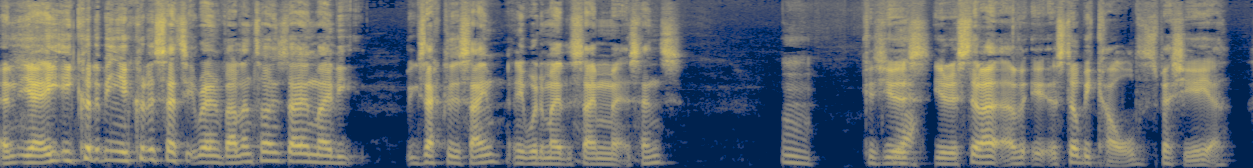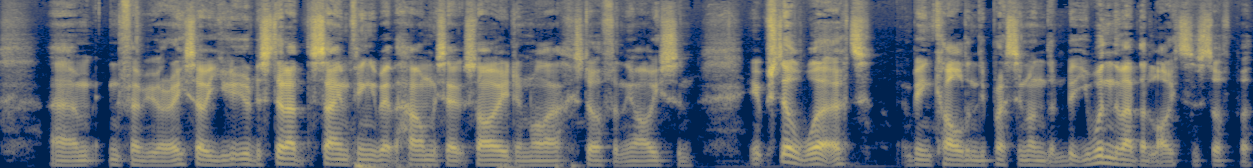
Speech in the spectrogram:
and yeah, he, he could have been. You could have set it around Valentine's Day and made it exactly the same, and it would have made the same amount of sense. Mm. Because you Yeah. you'd still it would still be cold, especially here um, in February. So you, you'd have still had the same thing about the homeless outside and all that stuff and the ice, and it still worked. Being cold and depressed in London, but you wouldn't have had the lights and stuff. But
